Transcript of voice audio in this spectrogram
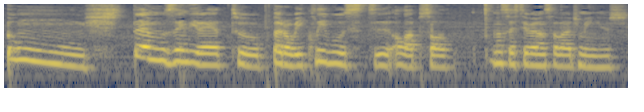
Pum! Estamos em direto para o Weekly Boost. Olá pessoal, não sei se tiveram saudades minhas.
